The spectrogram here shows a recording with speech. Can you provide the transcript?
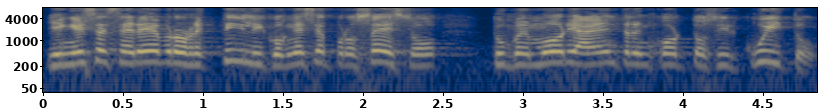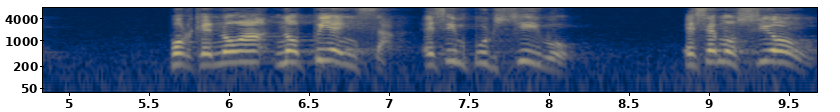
Y en ese cerebro rectílico, en ese proceso, tu memoria entra en cortocircuito, porque no, no piensa, es impulsivo, es emoción.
